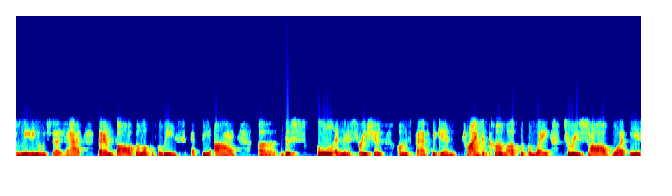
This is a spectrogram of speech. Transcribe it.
a meeting in which they had that involved the local police, FBI, uh, the school administration on this past weekend trying to come up with a way to resolve what is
